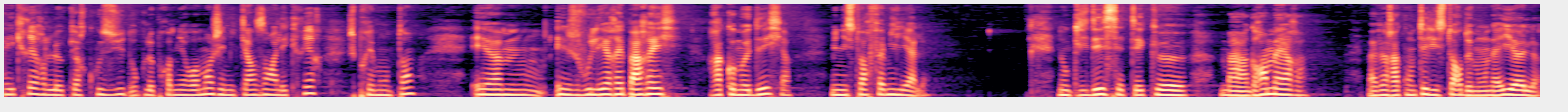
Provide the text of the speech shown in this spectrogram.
écrire Le cœur cousu, donc le premier roman, j'ai mis 15 ans à l'écrire, j'ai pris mon temps, et je voulais réparer raccommoder une histoire familiale. Donc l'idée, c'était que ma grand-mère m'avait raconté l'histoire de mon aïeul,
